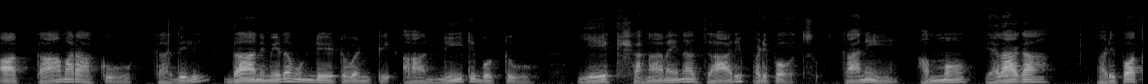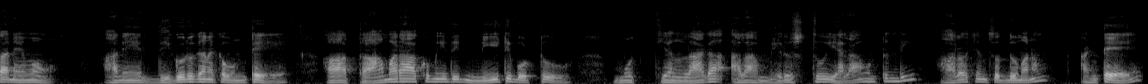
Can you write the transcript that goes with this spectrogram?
ఆ తామరాకు కదిలి దాని మీద ఉండేటువంటి ఆ నీటి బొట్టు ఏ క్షణానైనా జారి పడిపోవచ్చు. కానీ అమ్మో ఎలాగా? పడిపోతానేమో అనే దిగులు గనక ఉంటే ఆ తామరాకు మీది నీటి బొట్టు ముత్యంలాగా అలా మెరుస్తూ ఎలా ఉంటుంది? ఆలోచించొద్దు మనం. అంటే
